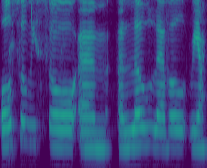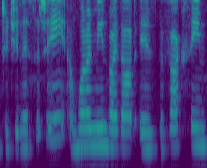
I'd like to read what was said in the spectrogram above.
Also, we saw um, a low level reactogenicity, and what I mean by that is the vaccine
